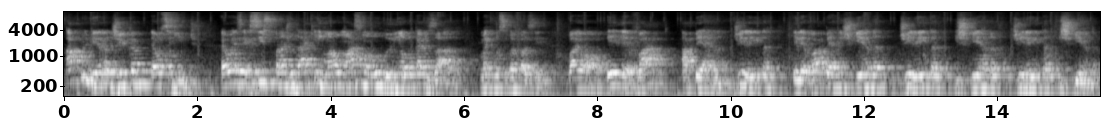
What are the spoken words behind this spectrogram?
A primeira dica é o seguinte, é o exercício para ajudar a queimar o máximo a gordurinha localizada. Como é que você vai fazer? Vai ó, elevar a perna direita, elevar a perna esquerda, direita, esquerda, direita, esquerda.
